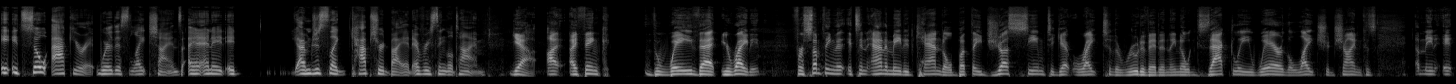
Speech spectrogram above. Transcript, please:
it, it's so accurate where this light shines and, and it, it i'm just like captured by it every single time. Yeah, I, I think the way that you're right, it for something that it's an animated candle, but they just seem to get right to the root of it and they know exactly where the light should shine. Because I mean it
